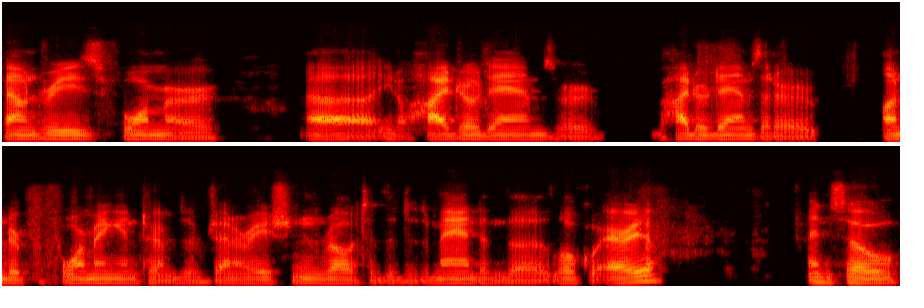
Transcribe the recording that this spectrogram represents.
foundries, former, uh, you know, hydro dams or hydro dams that are underperforming in terms of generation relative to the demand in the local area. And so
